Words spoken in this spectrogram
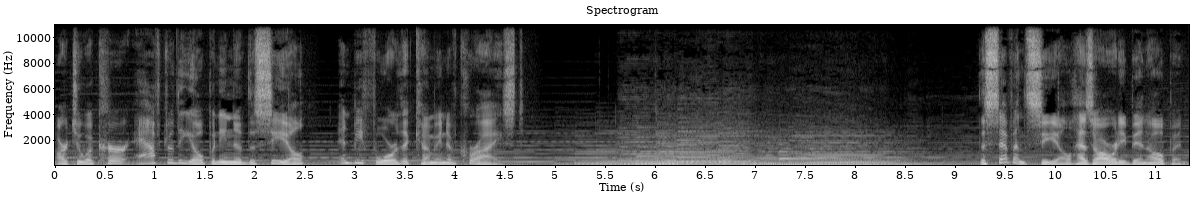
are to occur after the opening of the seal and before the coming of Christ. The seventh seal has already been opened.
